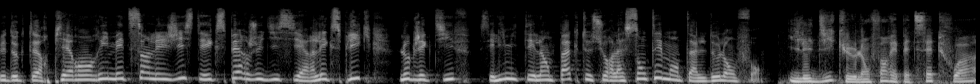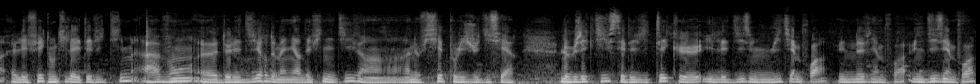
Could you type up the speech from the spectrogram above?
Le docteur Pierre-Henri, médecin légiste et expert judiciaire, l'explique. L'objectif, c'est limiter l'impact sur la santé mentale de l'enfant. Il est dit que l'enfant répète sept fois les faits dont il a été victime avant euh, de les dire de manière définitive à un, officier de police judiciaire. L'objectif, c'est d'éviter qu'il les dise une huitième fois, une neuvième fois, une dixième fois,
